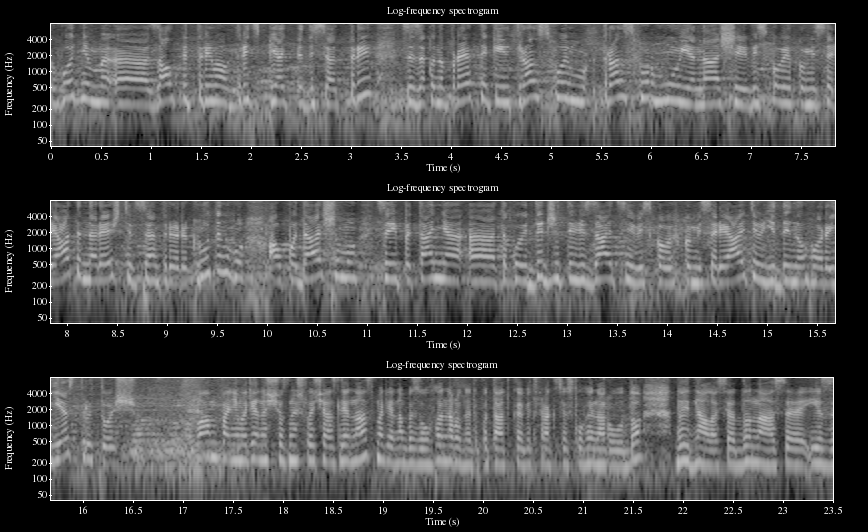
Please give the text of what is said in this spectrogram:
сьогодні е, зал підтримав 3553. Це законопроект, який трансформ- трансформує наші військові комісаріати нарешті в центри рекрутингу. А в подальшому це і питання е, такої диджиталізації військових комісаріатів, єдиного реєстру тощо. Вам, пані Мар'яна, що знайшли час для нас. Мар'яна Безугла, народна депутатка від фракції Слуги народу, доєдналася до нас е, із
